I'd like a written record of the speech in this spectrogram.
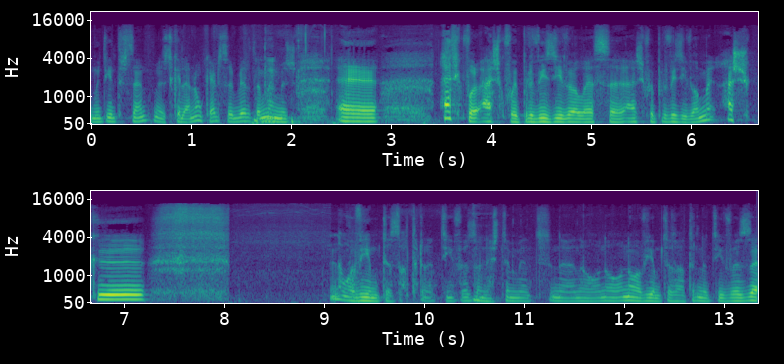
muito interessante, mas se calhar não quero saber também, mas eh, acho, que foi, acho que foi previsível essa, acho que foi previsível, mas acho que não havia muitas alternativas, honestamente, não, não, não, não havia muitas alternativas. A-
